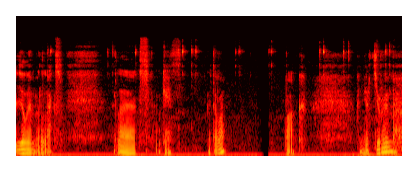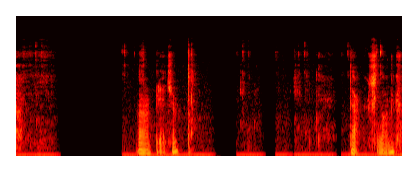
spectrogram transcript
сделаем relax relax окей. Готово. Пак конвертируем. А, прячем. Так шланг.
